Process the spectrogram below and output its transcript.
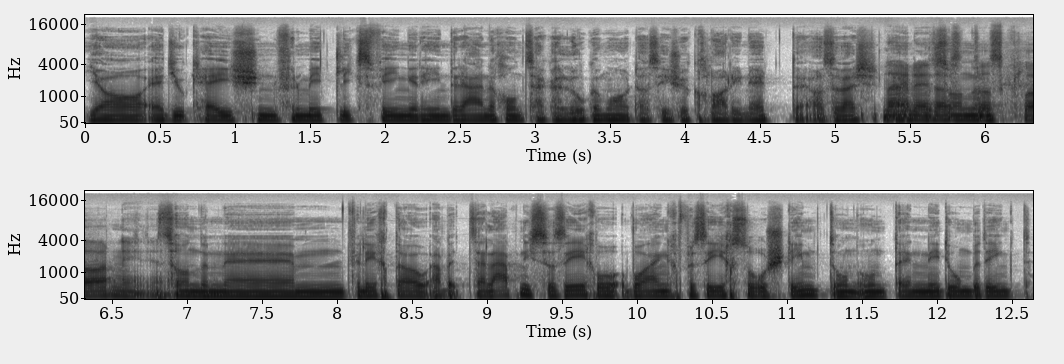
ja, Education, Vermittlungsfinger hinterher kommt und sagen, schau mal, das ist eine Klarinette. Also, weißt, nein, nein, das, sondern, das klar nicht. Ja. Sondern ähm, vielleicht auch eben das Erlebnis an sich, wo, wo eigentlich für sich so stimmt und, und dann nicht unbedingt,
